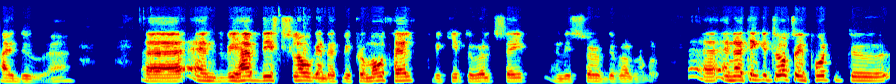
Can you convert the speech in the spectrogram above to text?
I do. Uh, and we have this slogan that we promote health, we keep the world safe, and we serve the vulnerable. Uh, and I think it's also important to,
